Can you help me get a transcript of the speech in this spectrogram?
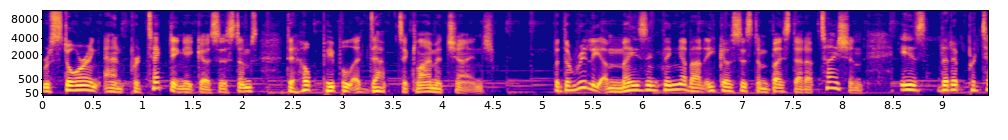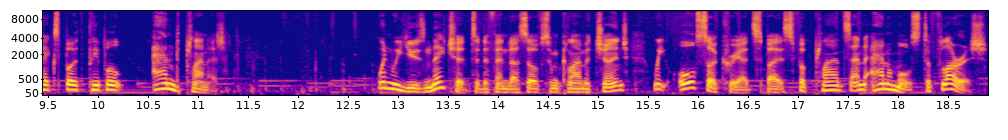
restoring and protecting ecosystems to help people adapt to climate change. But the really amazing thing about ecosystem-based adaptation is that it protects both people and planet. When we use nature to defend ourselves from climate change, we also create space for plants and animals to flourish.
